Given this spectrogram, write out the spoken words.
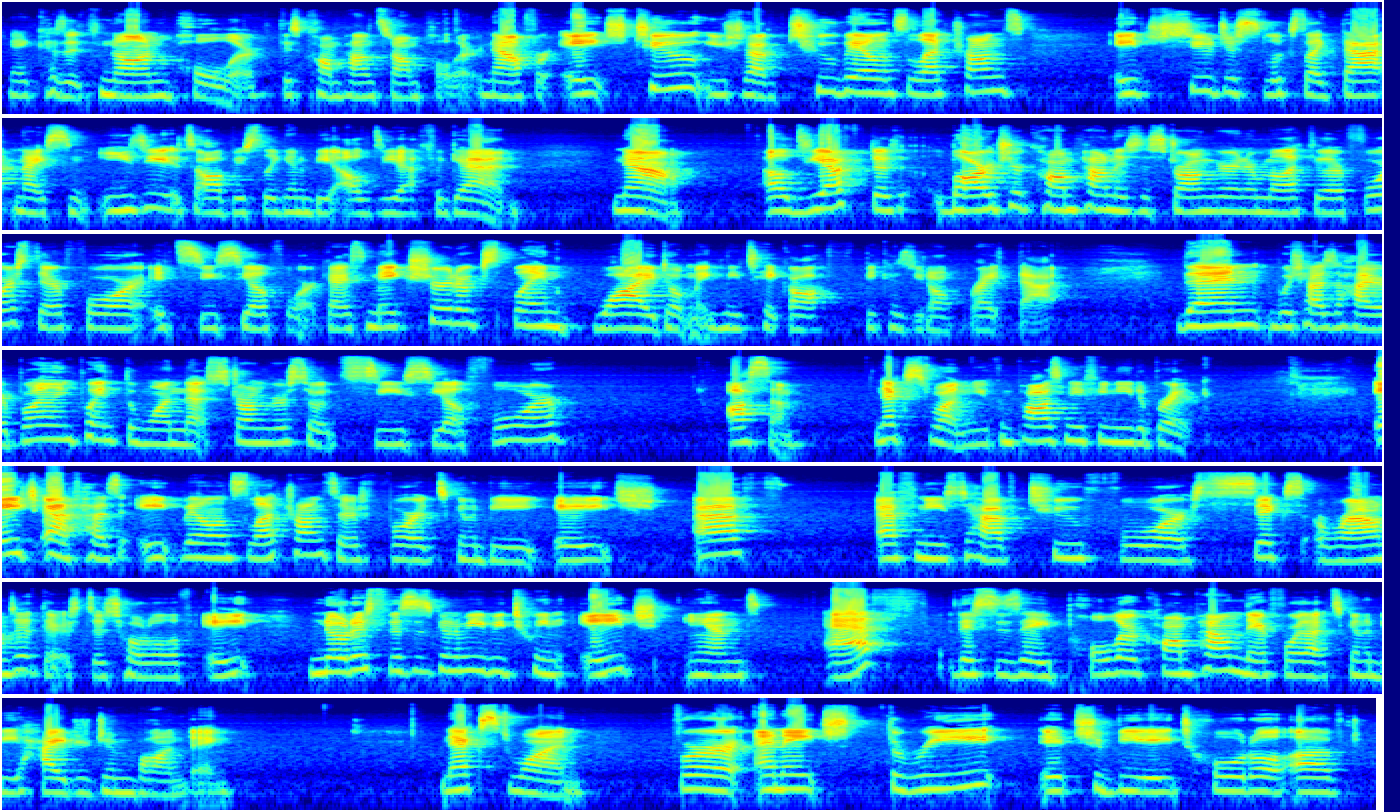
Okay, because it's nonpolar. This compound's nonpolar. Now for H2, you should have two valence electrons. H2 just looks like that, nice and easy. It's obviously going to be LDF again. Now, LDF, the larger compound is a stronger intermolecular force, therefore it's CCl4. Guys, make sure to explain why. Don't make me take off because you don't write that. Then, which has a higher boiling point, the one that's stronger, so it's CCl4. Awesome. Next one, you can pause me if you need a break. HF has 8 valence electrons, therefore it's going to be HF. F needs to have 2, 4, 6 around it. There's the total of 8. Notice this is going to be between H and. This is a polar compound, therefore that's going to be hydrogen bonding. Next one. For NH3, it should be a total of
